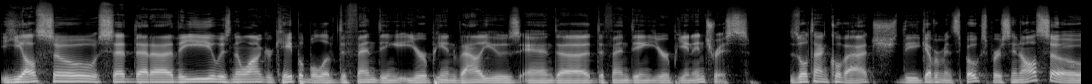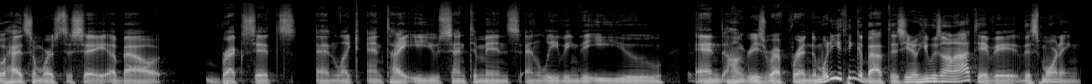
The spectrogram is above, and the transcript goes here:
He also said that uh, the EU is no longer capable of defending European values and uh, defending European interests. Zoltán Kovács, the government spokesperson, also had some words to say about Brexit and like anti-EU sentiments and leaving the EU and Hungary's referendum. What do you think about this? You know, he was on ATV this morning.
